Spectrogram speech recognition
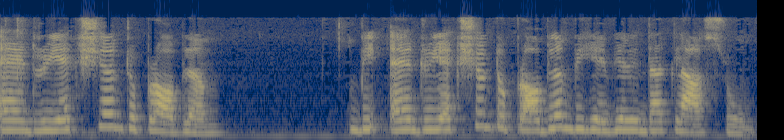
and reaction to problem and reaction to problem behavior in the classroom.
